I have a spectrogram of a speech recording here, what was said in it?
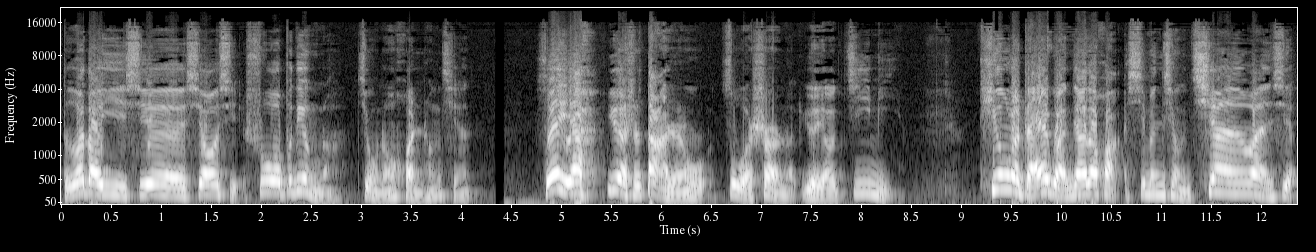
得到一些消息，说不定呢就能换成钱。所以啊，越是大人物做事儿呢，越要机密。听了翟管家的话，西门庆千恩万谢，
